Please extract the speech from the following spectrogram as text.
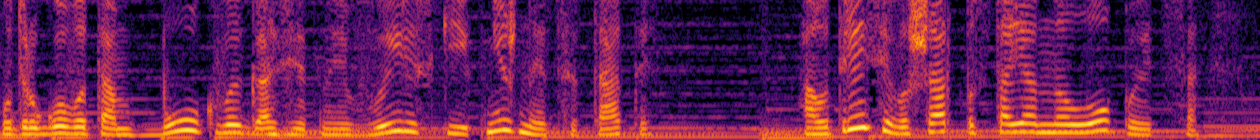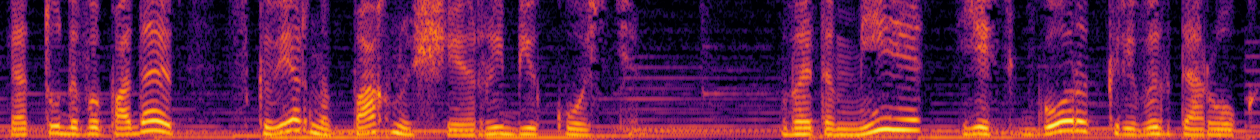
У другого там буквы, газетные вырезки и книжные цитаты. А у третьего шар постоянно лопается, и оттуда выпадают скверно пахнущие рыбьи кости – в этом мире есть город кривых дорог,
